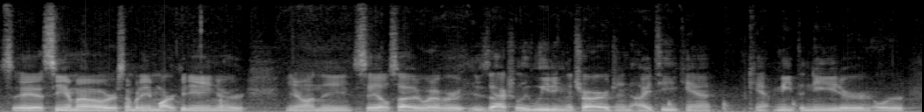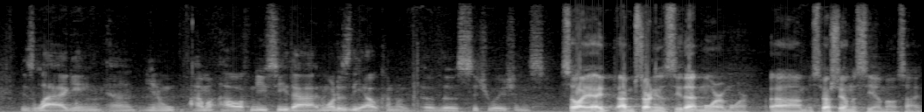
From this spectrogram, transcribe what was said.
say a CMO or somebody in marketing or you know on the sales side or whatever is actually leading the charge and IT can't can't meet the need or, or is lagging. Uh, you know how, how often do you see that and what is the outcome of, of those situations? So I, I, I'm starting to see that more and more, um, especially on the CMO side,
